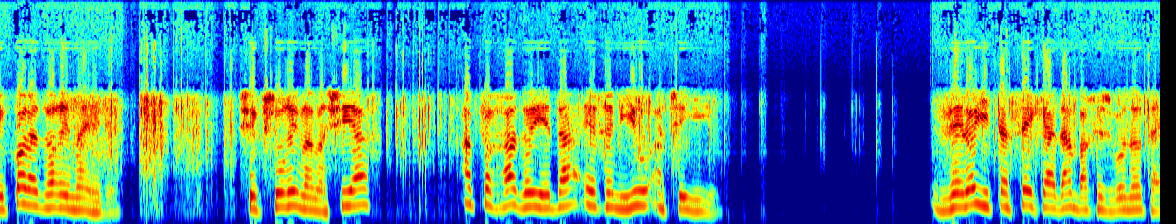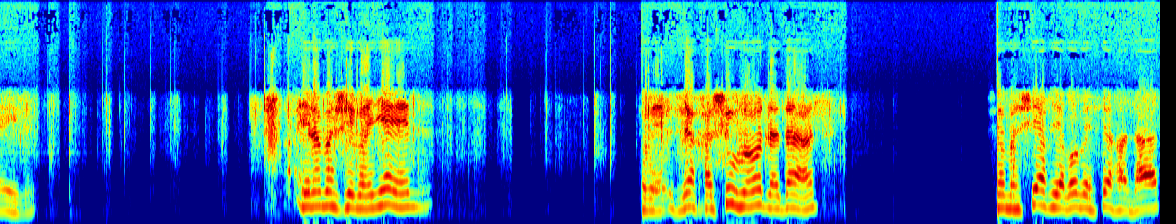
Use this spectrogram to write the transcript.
שכל הדברים האלה שקשורים למשיח, אף אחד לא ידע איך הם יהיו עד שיהיו. ולא יתעסק האדם בחשבונות האלה. אלא מה שמעניין, זה חשוב מאוד לדעת שהמשיח יבוא בהיסח הדעת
